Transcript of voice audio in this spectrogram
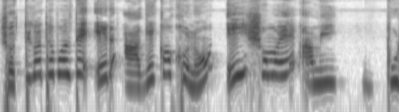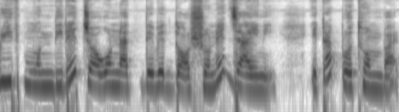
সত্যি কথা বলতে, এর আগে কখনো এই সময়ে আমি পুরীর মন্দিরে জগন্নাথ দেবের দর্শনে যাইনি। এটা প্রথমবার।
